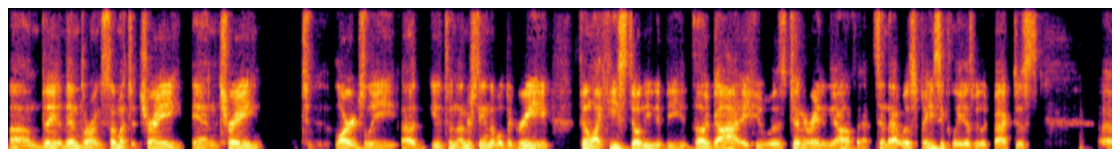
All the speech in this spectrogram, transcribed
um, they them throwing so much at Trae and Trae to, largely, uh, you know, to an understandable degree, feeling like he still needed to be the guy who was generating the offense, and that was basically, as we look back, just uh,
